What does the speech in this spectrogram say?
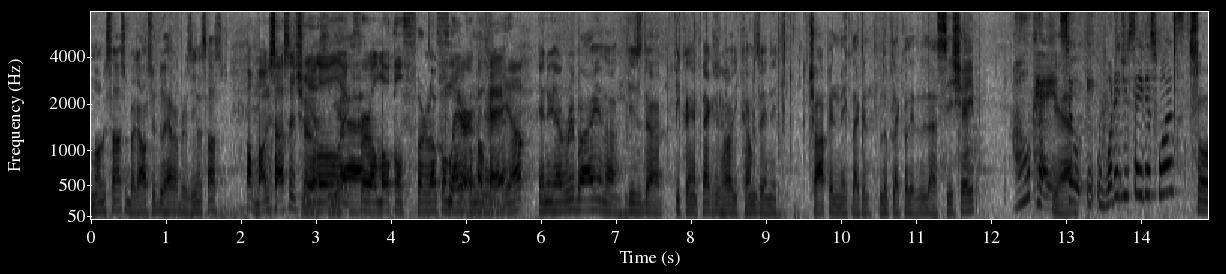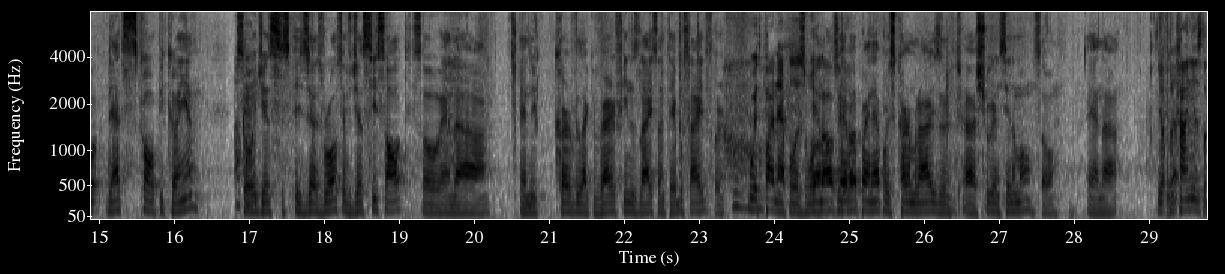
Hmong sausage, but also do have a Brazilian sausage. Oh, Hmong sausage for, yes. a little, yeah. like for a local for a local flair. Okay. Yep. And we have ribeye, and uh, this is the picanha package, how it comes in. It chop and make like a, look like a little uh, C shape. Okay. Yeah. So what did you say this was? So that's called picanha. Okay. So it just it's just roasted with just sea salt. So and uh, and you curve like a very thin slice on table side for with pineapple as well. And also you have a pineapple is caramelized uh, sugar and cinnamon. So and uh, yep, picanha is the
